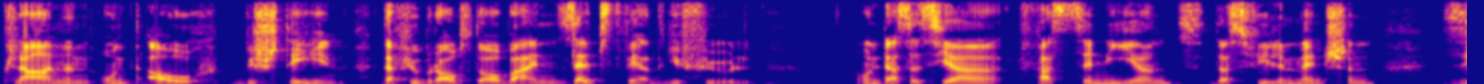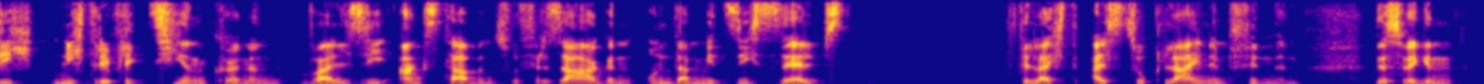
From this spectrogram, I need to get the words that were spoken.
planen und auch bestehen. Dafür brauchst du aber ein Selbstwertgefühl. Und das ist ja faszinierend, dass viele Menschen sich nicht reflektieren können, weil sie Angst haben zu versagen und damit sich selbst vielleicht als zu klein empfinden. Deswegen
